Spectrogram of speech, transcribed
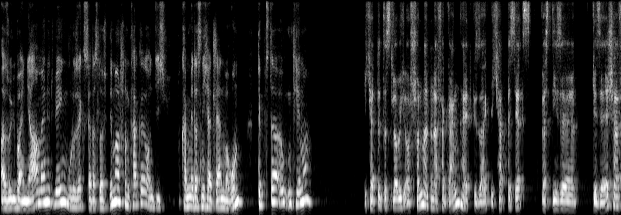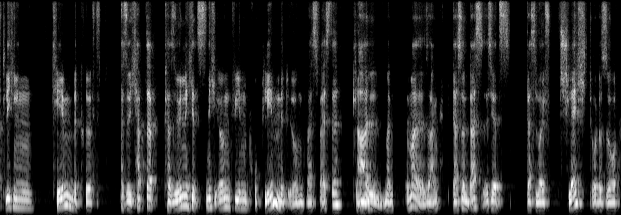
Also über ein Jahr meinetwegen, wo du sagst, ja, das läuft immer schon kacke und ich kann mir das nicht erklären, warum. Gibt es da irgendein Thema? Ich hatte das, glaube ich, auch schon mal in der Vergangenheit gesagt. Ich habe bis jetzt, was diese gesellschaftlichen Themen betrifft, also ich habe da persönlich jetzt nicht irgendwie ein Problem mit irgendwas, weißt du? Klar, mhm. man kann immer sagen, das und das ist jetzt, das läuft schlecht oder so.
